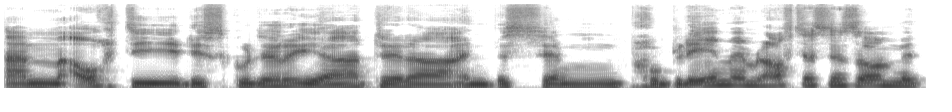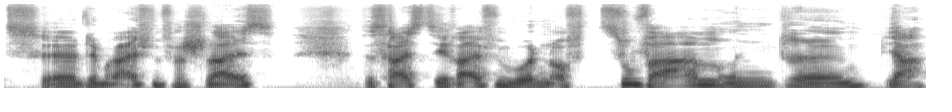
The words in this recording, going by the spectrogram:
Ähm, auch die, die Scuderia hatte da ein bisschen Probleme im Laufe der Saison mit äh, dem Reifenverschleiß. Das heißt, die Reifen wurden oft zu warm und äh, ja,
